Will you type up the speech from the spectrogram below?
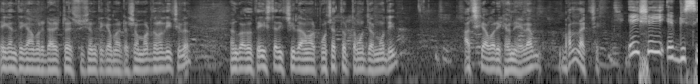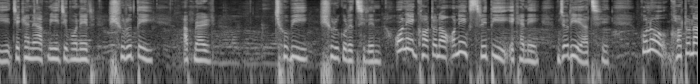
এখান থেকে আমার ডাইরেক্টর অ্যাসোসিয়েশন থেকে আমার একটা সম্বর্ধনা দিয়েছিল। গত তেইশ তারিখ ছিল আমার পঁচাত্তরতম জন্মদিন। আজকে আবার এখানে এলাম। ভালো লাগছে। এই সেই এফডিসি যেখানে আপনি জীবনের শুরুতেই আপনার ছবি শুরু করেছিলেন। অনেক ঘটনা অনেক স্মৃতি এখানে জড়িয়ে আছে। কোনো ঘটনা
